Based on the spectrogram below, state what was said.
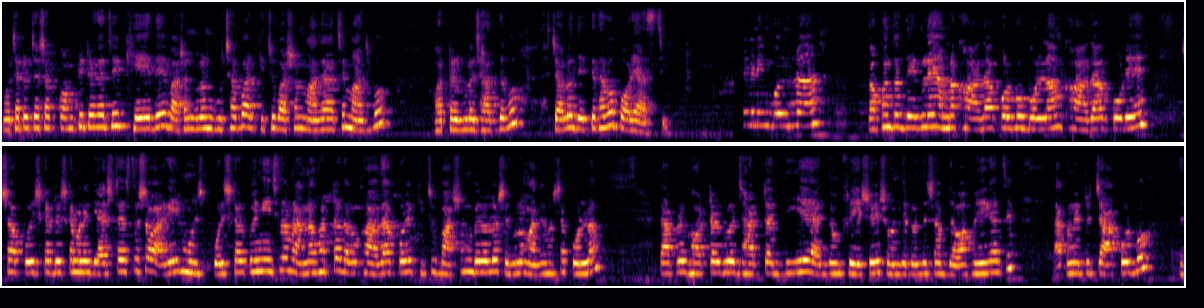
মোছা টোচা সব কমপ্লিট হয়ে গেছে, খেয়ে দিয়ে বাসনগুলো গুছাবো, আর কিছু বাসন মাজা আছে, মাজবো, ঘরটারগুলো ঝাড় দেবো। চলো দেখতে থাকো, পরে আসছি। ইভিনিং বন্ধুরা, তখন তো দেখলে আমরা খাওয়া দাওয়া করব বললাম, খাওয়া দাওয়া করে সব পরিষ্কার টরিষ্কার মানে গ্যাস ট্যাস তো সব আগেই পরিষ্কার করে নিয়েছিলাম রান্নাঘরটা, তারপর খাওয়া দাওয়া করে কিছু বাসন বেরোলো, সেগুলো মাঝে ভাষা করলাম। তারপরে ঘরটারগুলো ঝাড়টা দিয়ে একদম ফ্রেশ হয়ে সন্ধে টন্ধে সব দেওয়া হয়ে গেছে। এখন একটু চা করব। তো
